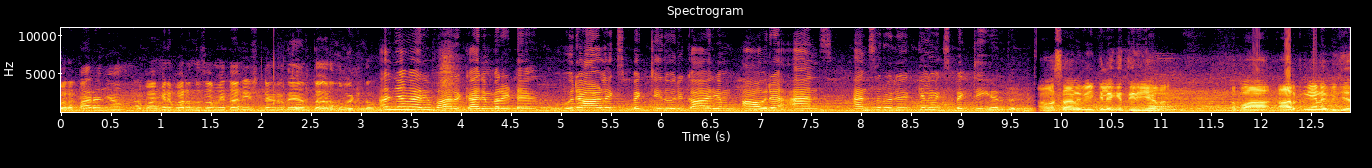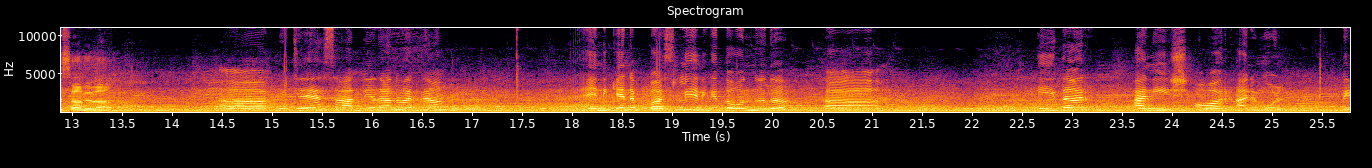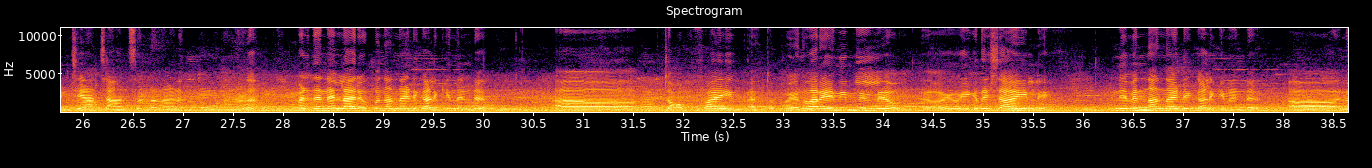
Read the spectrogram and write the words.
പറഞ്ഞു. പറഞ്ഞോ? അങ്ങനെ പറഞ്ഞ സമയത്ത് അനീഷിന്റെ ഹൃദയം തകർന്നു പോയിട്ടുണ്ടാവും അത് ഞാൻ കാര്യം കാര്യം പറയട്ടെ. ഒരാൾ എക്സ്പെക്ട് ചെയ്ത ഒരു കാര്യം ആ ഒരു ആൻസർ ഒരിക്കലും എക്സ്പെക്ട് ചെയ്യരുത്. അവസാന വീക്കിലേക്ക് എത്തിയിരിക്കുകയാണ്. അപ്പൊ ആർക്കൊക്കെയാണ് വിജയ സാധ്യത വിജയ സാധ്യത എന്ന് പറഞ്ഞാൽ എനിക്ക് എന്റെ പേഴ്സണലി എനിക്ക് തോന്നുന്നത് either Aneesh or Anumol. Win ചെയ്യാൻ ചാൻസ് ഉണ്ടെന്നാണ് തോന്നുന്നത്. ബട്ട് തന്നെ എല്ലാവരും ഇപ്പം നന്നായിട്ട് കളിക്കുന്നുണ്ട്. ടോപ്പ് ഫൈവ് ടോപ്പ് ഫൈവ് എന്ന് പറയുന്നില്ലല്ലോ. ഏകദേശം ആയില്ലേ? നിവിൻ നന്നായിട്ട് കളിക്കുന്നുണ്ട്.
